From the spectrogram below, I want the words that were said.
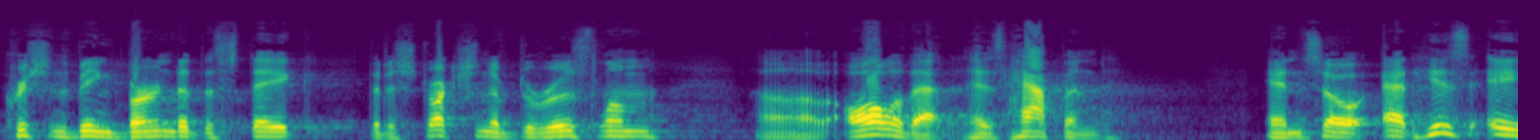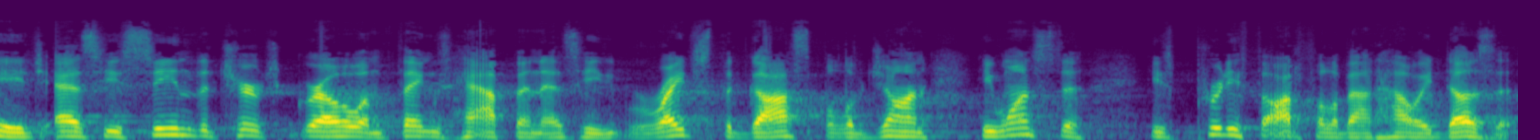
Christians being burned at the stake, the destruction of Jerusalem, uh, all of that has happened and so, at his age, as he's seen the church grow and things happen, as he writes the Gospel of John, he wants to, he's pretty thoughtful about how he does it.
